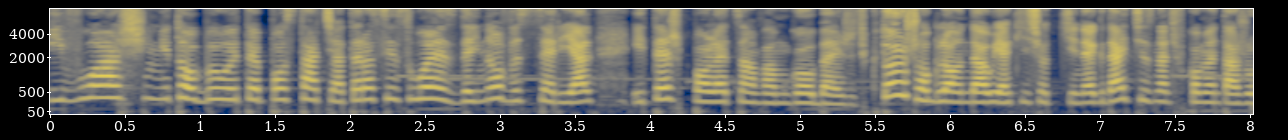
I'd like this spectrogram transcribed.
i właśnie to były te postacie. A teraz jest Wednesday, nowy serial i też polecam wam go obejrzeć. Kto już oglądał jakiś odcinek, dajcie znać w komentarzu.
